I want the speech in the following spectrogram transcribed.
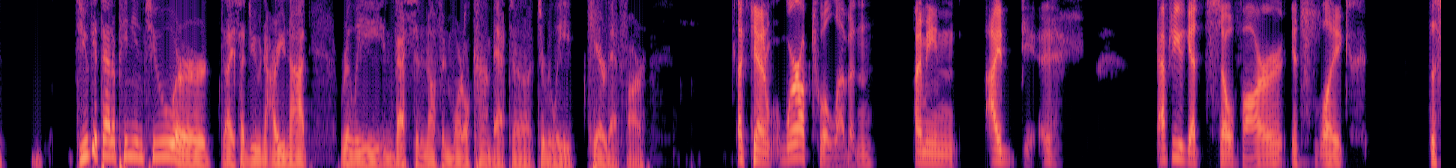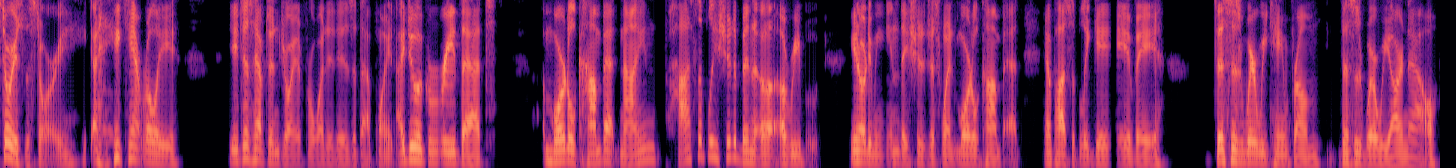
Do you get that opinion too, or like I said, do you, are you not really invested enough in Mortal Kombat to to really care that far? Again, we're up to eleven. I mean, I after you get so far, it's like the story is the story. You can't really. You just have to enjoy it for what it is at that point. I do agree that Mortal Kombat 9 possibly should have been a, a reboot. You know what I mean? They should have just went Mortal Kombat and possibly gave a this is where we came from, this is where we are now,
